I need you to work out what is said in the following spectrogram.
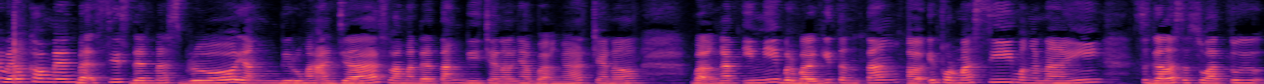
welcome men Mbak Sis dan Mas Bro yang di rumah aja. Selamat datang di channelnya Mbak Ngat. Channel Mbak Ngat ini berbagi tentang uh, informasi mengenai segala sesuatu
